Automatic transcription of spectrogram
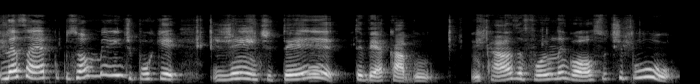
Nessa época, principalmente, porque, gente, ter TV a cabo em casa foi um negócio tipo,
